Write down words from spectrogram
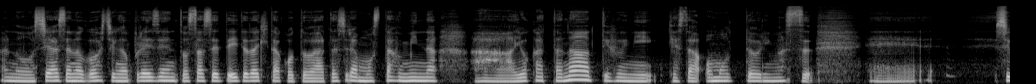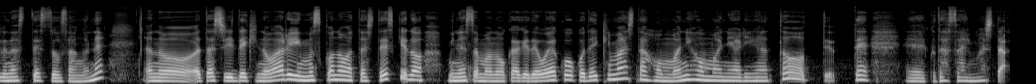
あの幸せのご主人がプレゼントさせていただきたことは私らもスタッフみんなああよかったなっていうふうに今朝思っております。えーシグナス鉄道さんがねあの私出来の悪い息子の私ですけど皆様のおかげで親孝行できました。ほんまにほんまにありがとうって言って、えー、くださいました。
